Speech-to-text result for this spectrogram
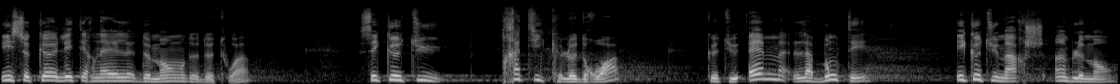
et ce que l'Éternel demande de toi, c'est que tu pratiques le droit, que tu aimes la bonté et que tu marches humblement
